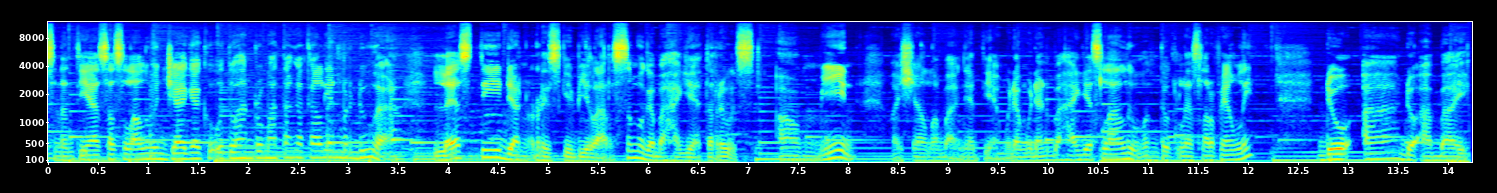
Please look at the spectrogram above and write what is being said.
senantiasa selalu menjaga keutuhan rumah tangga kalian berdua, Lesti dan Rizky Bilar. Semoga bahagia terus. Amin. Masya Allah banget ya. Mudah-mudahan bahagia selalu untuk Leslar Family. Doa-doa baik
